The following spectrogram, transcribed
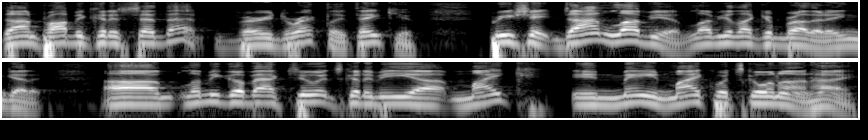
Don probably could have said that very directly. Thank you. Appreciate Don. Love you. Love you like a brother. I didn't get it. Um, let me go back to it. It's going to be uh, Mike in Maine. Mike, what's going on? Hi.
